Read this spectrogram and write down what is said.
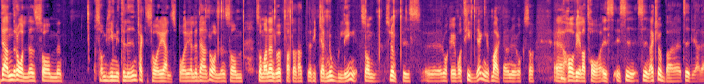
den rollen som som Jimmy Tillin faktiskt har i Elfsborg eller den rollen som, som man ändå uppfattat att Rickard Norling som slumpvis eh, råkar ju vara tillgänglig på marknaden nu också eh, mm. har velat ha i, i sina klubbar tidigare.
